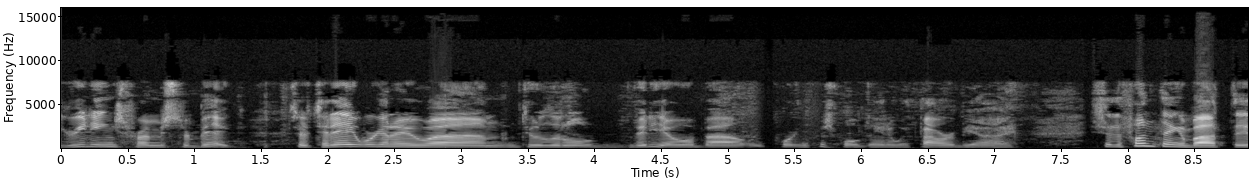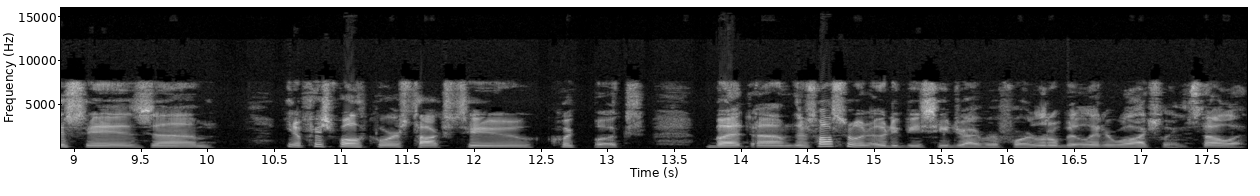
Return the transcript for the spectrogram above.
greetings from Mr. Big. So today we're going to um, do a little video about reporting fishbowl data with Power BI. So the fun thing about this is, um, you know, Fishbowl of course talks to QuickBooks, but um, there's also an ODBC driver for it. A little bit later we'll actually install it.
